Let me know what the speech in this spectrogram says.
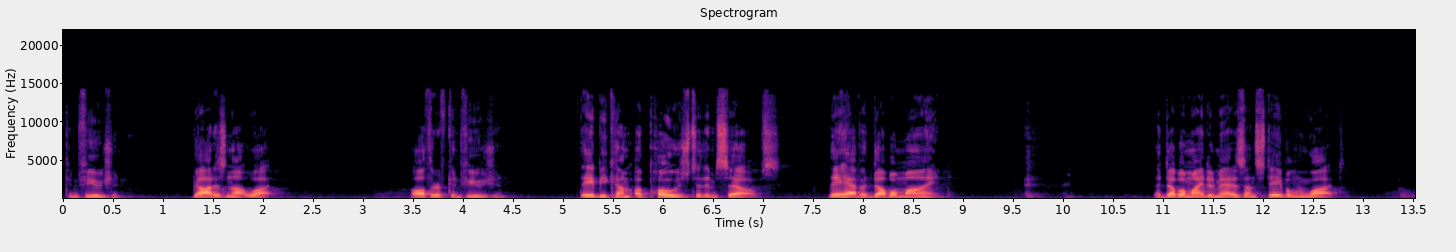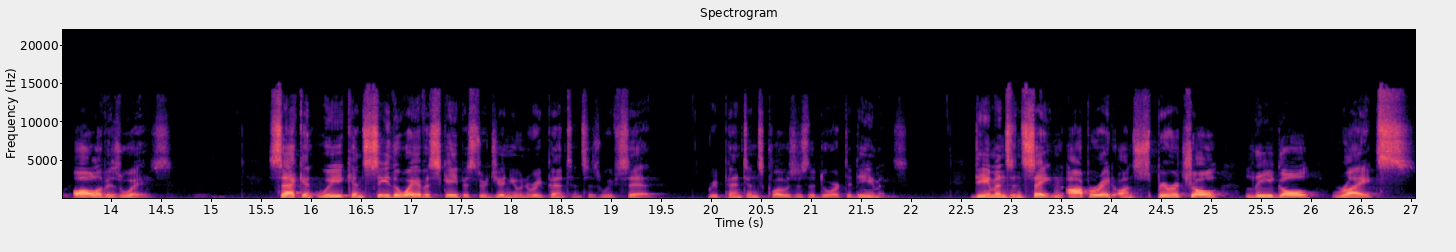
Confusion. God is not what? Author of confusion. They become opposed to themselves. They have a double mind. A double minded man is unstable in what? All of his ways. Second, we can see the way of escape is through genuine repentance, as we've said. Repentance closes the door to demons. Demons and Satan operate on spiritual, legal rights.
